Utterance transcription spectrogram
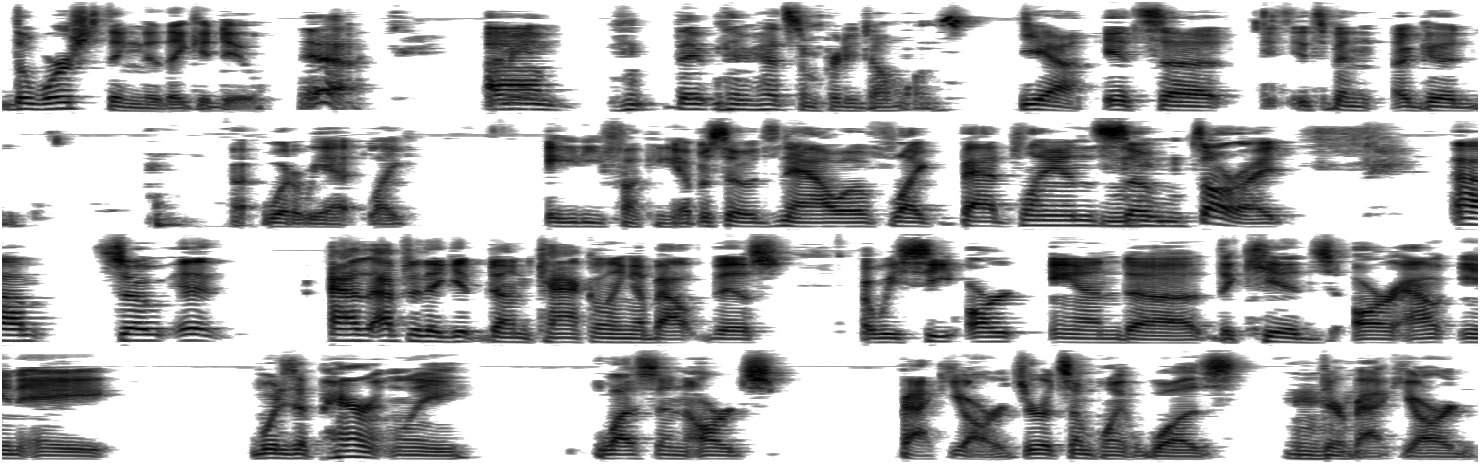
the worst thing that they could do. Yeah. I Um, mean, they, they've had some pretty dumb ones. yeah, it's uh, it's been a good. Uh, what are we at? Like eighty fucking episodes now of like bad plans, so Mhm. it's all right. Um, so it, as after they get done cackling about this, uh, we see Art and uh, the kids are out in a what is apparently lesson Art's backyards, or at some point was Mhm. their backyard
